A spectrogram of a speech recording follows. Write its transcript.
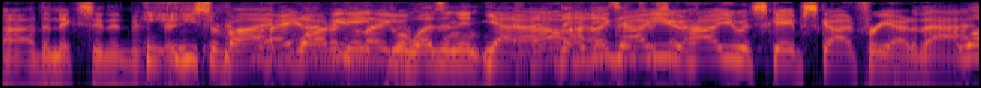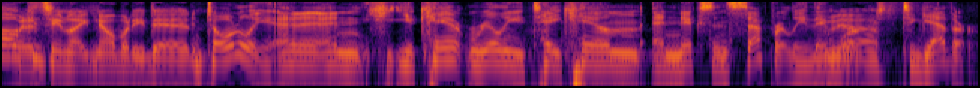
uh, the Nixon administration. He, he survived right? Watergate. I mean, like, he wasn't in. Yeah, how, that, like how you how you escaped scot free out of that well, when it seemed like nobody did. Totally, and and he, you can't really take him and Nixon separately. They yeah. worked together,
